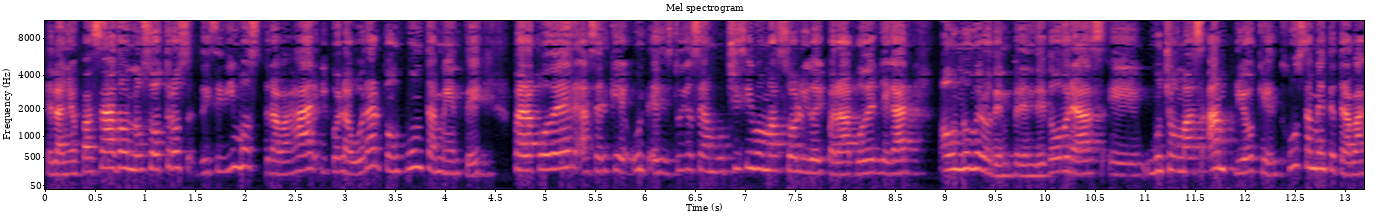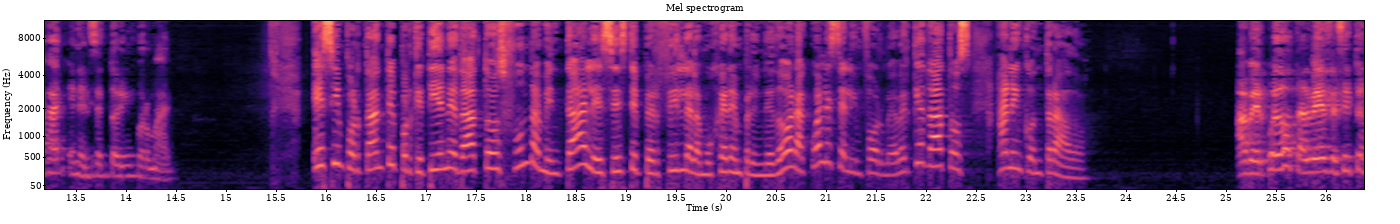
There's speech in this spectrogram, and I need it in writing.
el año pasado, nosotros decidimos trabajar y colaborar conjuntamente para poder hacer que un, el estudio sea muchísimo más sólido y para poder llegar a un número de emprendedoras eh, mucho más amplio que justamente trabajan en el sector informal. Es importante porque tiene datos fundamentales este perfil de la mujer emprendedora. ¿Cuál es el informe? A ver, ¿qué datos han encontrado? A ver, puedo tal vez decirte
